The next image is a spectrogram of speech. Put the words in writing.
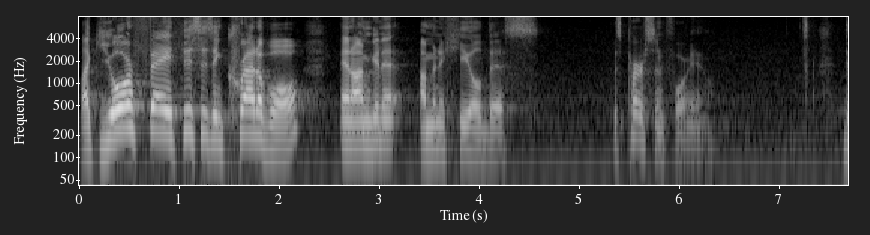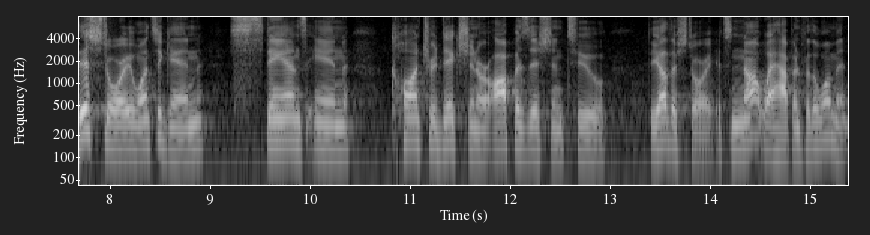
Like your faith, this is incredible, and I'm gonna, I'm gonna heal this, this person for you. This story, once again, stands in contradiction or opposition to the other story. It's not what happened for the woman.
